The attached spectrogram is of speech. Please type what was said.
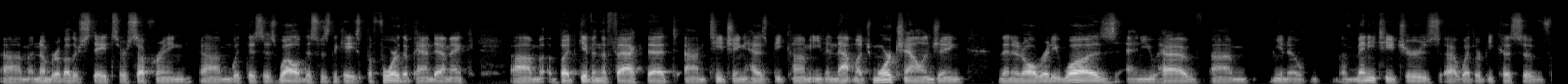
Um, a number of other states are suffering um, with this as well. This was the case before the pandemic. Um, but given the fact that um, teaching has become even that much more challenging than it already was, and you have you know many teachers, uh, whether because of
